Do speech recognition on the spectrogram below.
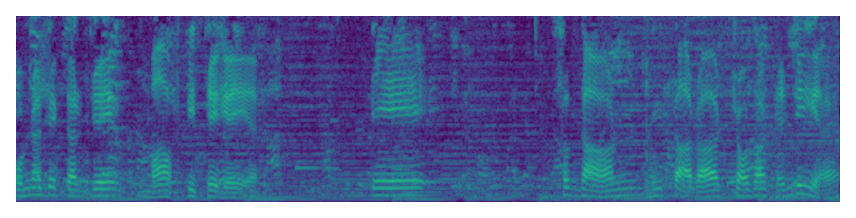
ਉਹਨਾਂ ਦੇ ਕਰਜ਼ੇ ਮਾਫ ਕੀਤੇ ਗਏ ਹੈ। ਤੇ ਸੰਵਿਧਾਨ ਦੀ ਧਾਰਾ 14 ਕਹਿੰਦੀ ਹੈ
